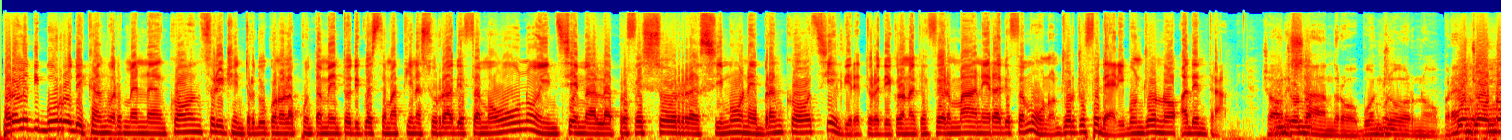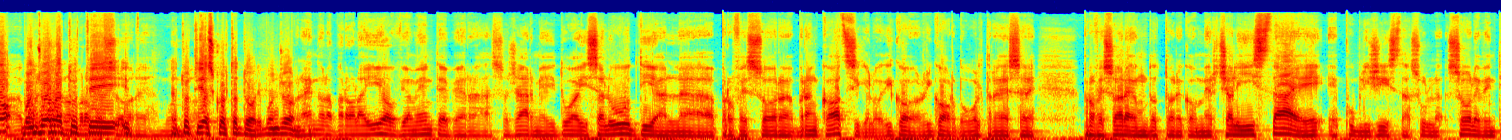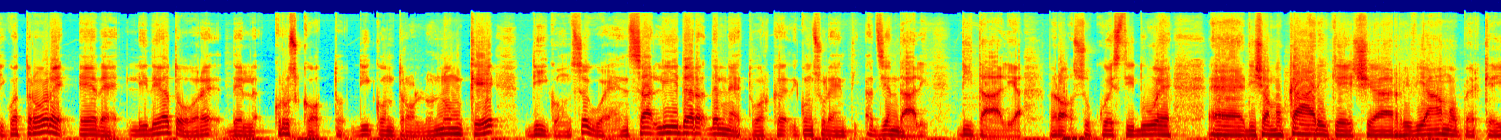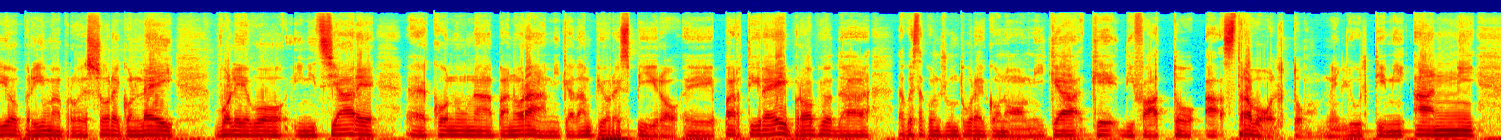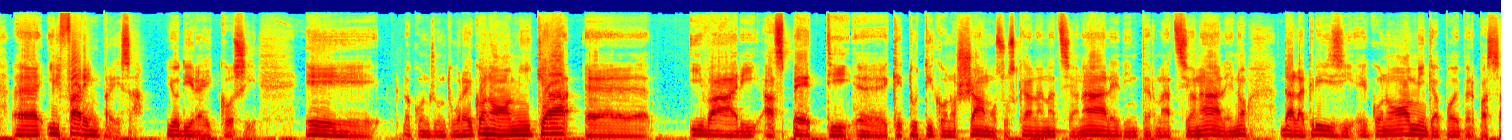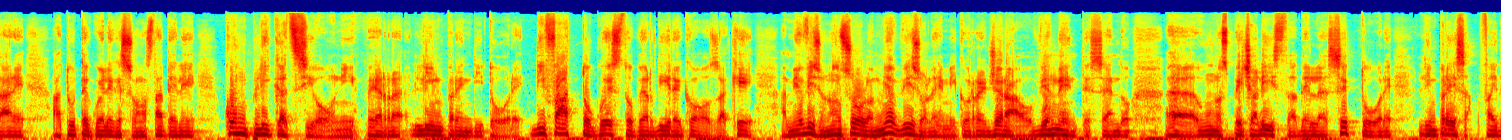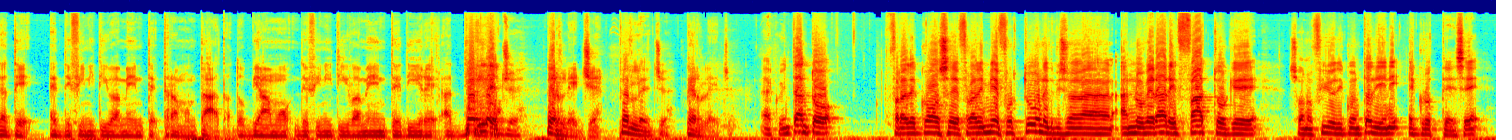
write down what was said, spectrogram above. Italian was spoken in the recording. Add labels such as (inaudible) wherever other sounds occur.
Parole di burro di Carmen Consoli ci introducono l'appuntamento di questa mattina su Radio FM1 insieme al professor Simone Brancozzi e il direttore di cronache fermane Radio FM1 Giorgio Fedeli. Buongiorno ad entrambi. Ciao buongiorno. Alessandro, buongiorno. Prendo, buongiorno, buongiorno, buongiorno, a, tutti, buongiorno. a tutti, gli ascoltatori. Buongiorno. Prendo la parola io ovviamente per associarmi ai tuoi saluti al professor Brancozzi che lo dico, ricordo oltre ad essere professore è un dottore commercialista e, e pubblicista sul Sole 24 Ore ed è l'ideatore del cruscotto di controllo nonché di conseguenza leader del network di consulenti aziendali d'Italia. Però su questi due eh, diciamo cariche ci arriviamo perché io prima professore con lei volevo iniziare eh, con una panoramica d'ampio respiro e partirei proprio da, da, questa congiuntura economica che di fatto ha stravolto negli ultimi anni eh, il fare impresa, io direi così. E la congiuntura economica eh, i vari aspetti eh, che tutti conosciamo su scala nazionale ed internazionale, no? dalla crisi economica poi per passare a tutte quelle che sono state le complicazioni per l'imprenditore. Di fatto questo per dire cosa? Che a mio avviso, non solo a mio avviso, lei mi correggerà ovviamente essendo eh, uno specialista del settore, l'impresa fai da te è definitivamente tramontata, dobbiamo definitivamente dire addio. Per legge per legge. Per legge. Per legge. Ecco, intanto fra le cose, fra le mie fortune bisogna annoverare il fatto che sono figlio di contadini e grottese.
